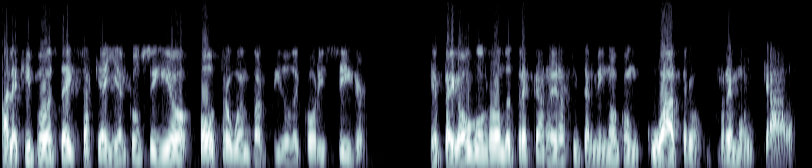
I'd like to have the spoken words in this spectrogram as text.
al equipo de Texas, que ayer consiguió otro buen partido de Corey Seager, que pegó un jonrón de tres carreras y terminó con cuatro remolcadas.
